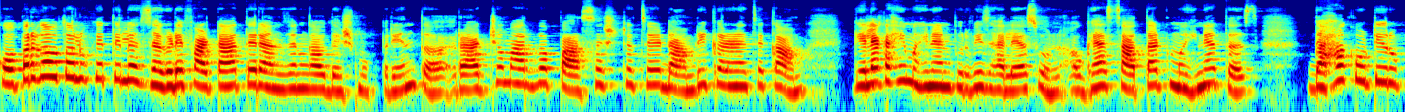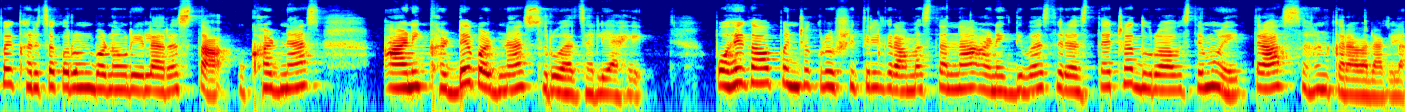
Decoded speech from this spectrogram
कोपरगाव तालुक्यातील झगडे फाटा ते रांजणगाव देशमुखपर्यंत राज्यमार्ग पासष्टचे डांबरीकरणाचे काम गेल्या काही महिन्यांपूर्वी झाले असून अवघ्या सात आठ महिन्यातच दहा कोटी रुपये खर्च करून बनवलेला रस्ता उखडण्यास आणि खड्डे पडण्यास सुरुवात झाली आहे. पोहेगाव पंचक्रोशीतील ग्रामस्थांना अनेक दिवस रस्त्याच्या दुरावस्थेमुळे त्रास सहन करावा लागला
